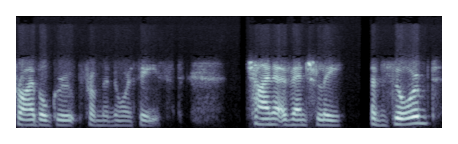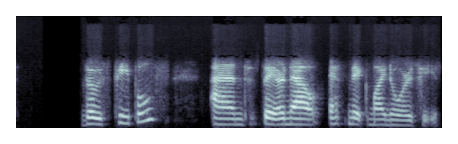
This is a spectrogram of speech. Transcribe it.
tribal group from the northeast. China eventually absorbed those peoples, and they are now ethnic minorities.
